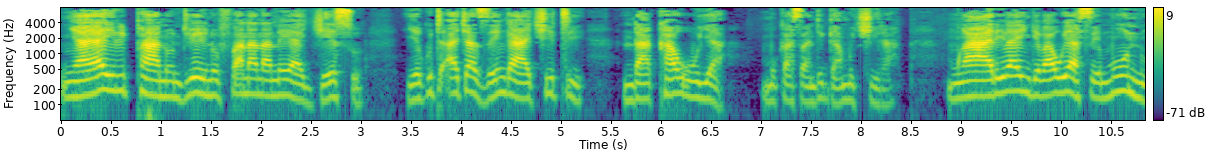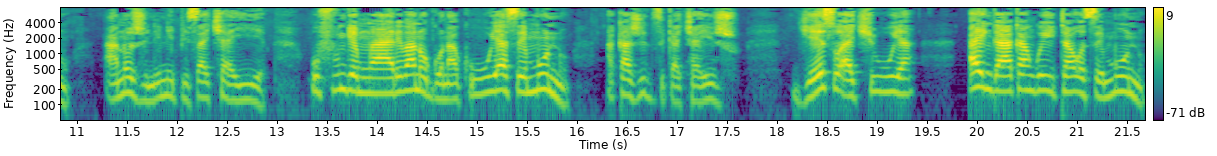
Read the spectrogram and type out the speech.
Nyaya iri pano ndiyo inofanana neyajesu yekuti achazenga achiti ndakauya mukasandigamuchira. Mwari vainge vauya semunhu anozvininipisa chaiye. Ufunge mwari vanogona kuuya semunhu akazvidzika chaizvo. Jesu achiuya ainge akangoitawo semunhu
